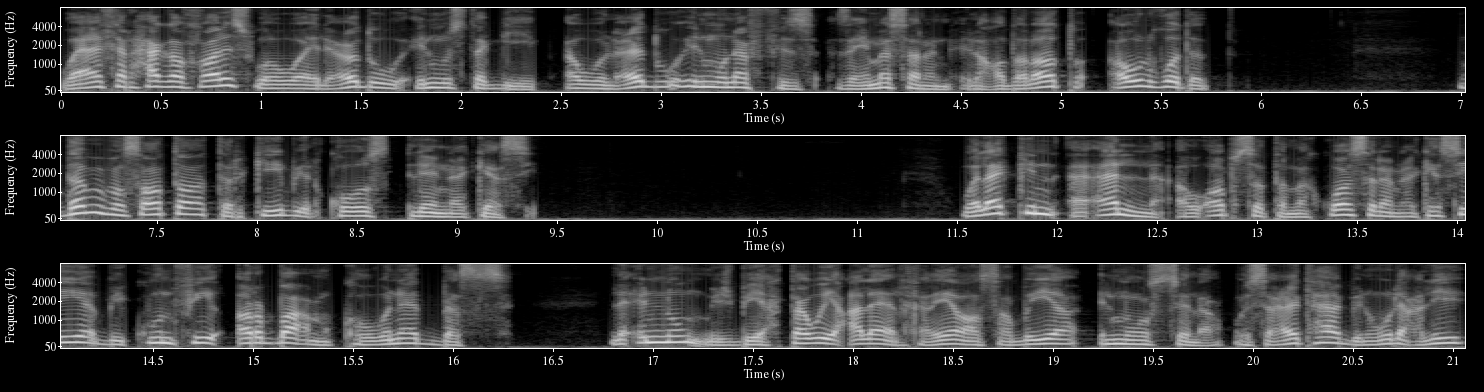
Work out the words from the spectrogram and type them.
وآخر حاجة خالص وهو العضو المستجيب أو العضو المنفذ زي مثلا العضلات أو الغدد. ده ببساطة تركيب القوس الانعكاسي ولكن أقل أو أبسط الأقواس الأنعكاسية بيكون فيه أربع مكونات بس لأنه مش بيحتوي على الخلية العصبية الموصلة وساعتها بنقول عليه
